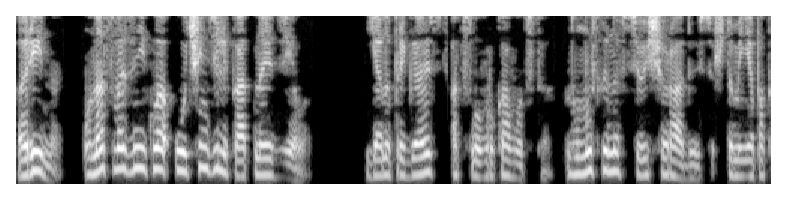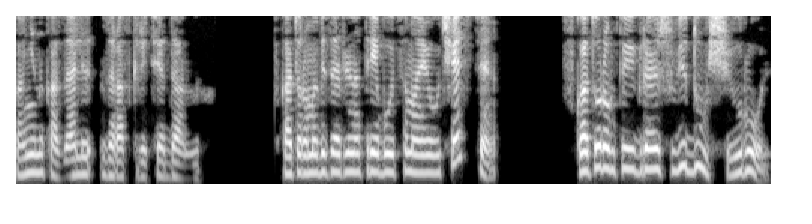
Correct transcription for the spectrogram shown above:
Рина, у нас возникло очень деликатное дело. Я напрягаюсь от слов руководства, но мысленно все еще радуюсь, что меня пока не наказали за раскрытие данных. В котором обязательно требуется мое участие? В котором ты играешь ведущую роль.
